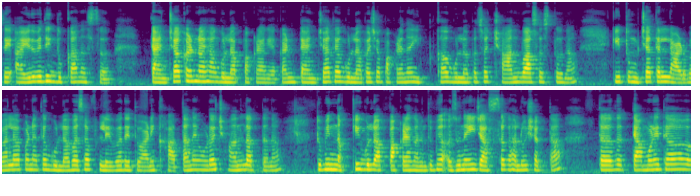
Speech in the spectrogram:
जे आयुर्वेदिक दुकान असतं त्यांच्याकडनं ह्या गुलाब पाकळ्या घ्या. कारण त्यांच्या त्या गुलाबाच्या पाकळ्यांना इतका गुलाबाचा छान वास असतो ना की तुमच्या त्या लाडवाला पण आता गुलाबाचा फ्लेवर येतो आणि खाताना एवढं छान लागतं ना. तुम्ही नक्की गुलाब पाकळ्या घालून तुम्ही अजूनही जास्त घालू शकता. तर त्यामुळे त्या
